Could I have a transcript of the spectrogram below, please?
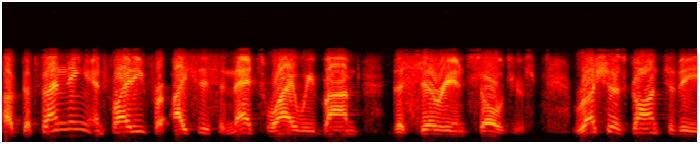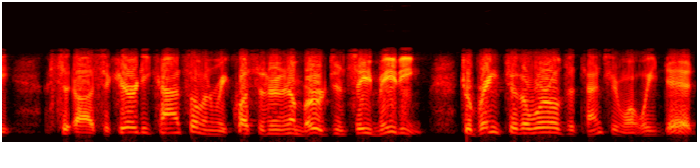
of defending and fighting for ISIS, and that's why we bombed the Syrian soldiers. Russia has gone to the uh, Security Council and requested an emergency meeting to bring to the world's attention what we did.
